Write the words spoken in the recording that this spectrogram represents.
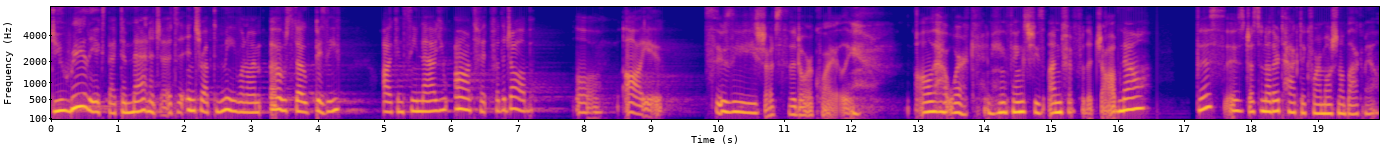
Do you really expect a manager to interrupt me when I'm oh so busy? I can see now you aren't fit for the job. Or are you? Susie shuts the door quietly. All that work, and he thinks she's unfit for the job now? This is just another tactic for emotional blackmail.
